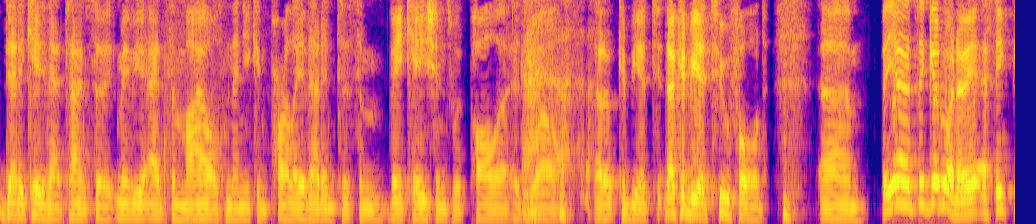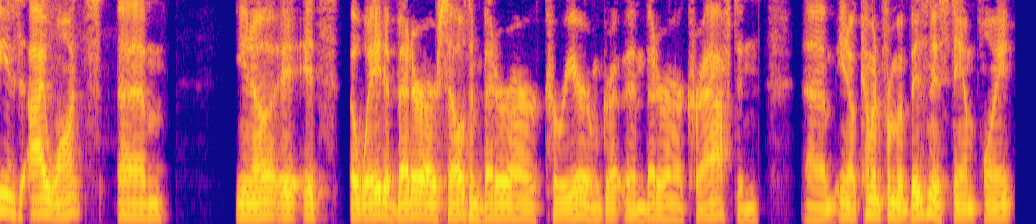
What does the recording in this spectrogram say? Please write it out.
dedicating that time so maybe you add some miles and then you can parlay that into some vacations with paula as well that could be a that could be a twofold um, but yeah it's a good one I, mean, I think these i wants um, You know, it, it's a way to better ourselves and better our career and, and better our craft. And, um, you know, coming from a business standpoint,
